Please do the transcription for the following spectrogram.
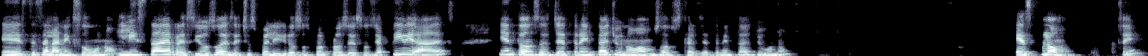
este es el anexo 1, lista de residuos o desechos peligrosos por procesos y actividades. Y entonces Y31, vamos a buscar Y31, es plomo, ¿sí?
